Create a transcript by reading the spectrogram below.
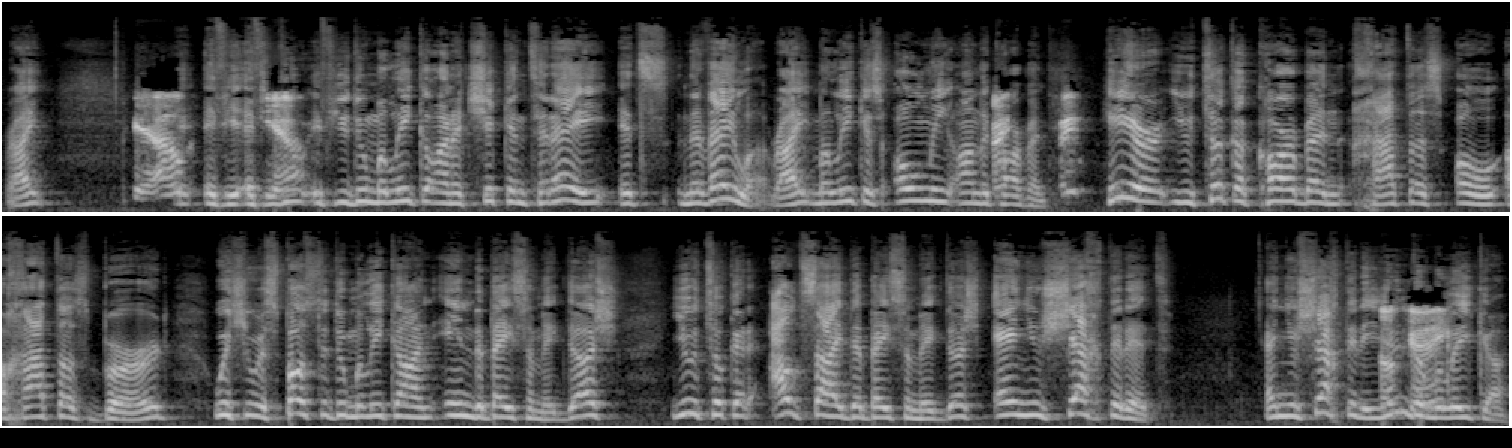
right? Yeah. If you if you Yeah. do if you do malika on a chicken today, it's nevela, right? Malika is only on the Right, korban. right. Here, you took a korban chatas o a chatas bird, which you were supposed to do malika on in the base of Migdash. You took it outside the base of Migdash and you shechted it, and you shechted it. You didn't do malika,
